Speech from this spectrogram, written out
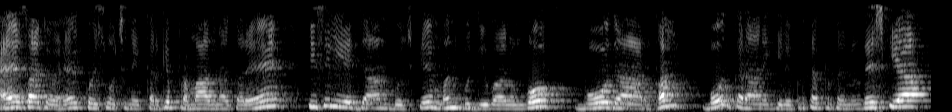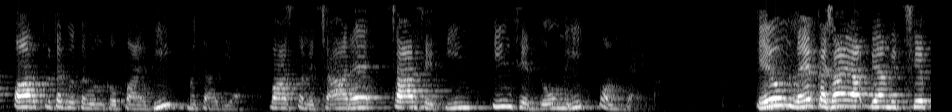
ऐसा जो है, कोई सोचने करके प्रमाद न करे। इसीलिए जान बुझ के मन बुद्धि वालों को बोधार्थम, बोध कराने के लिए पृथक पृथक निर्देश किया और पृथक पृथक उनको उपाय भी बता दिया। वास्तव में चार है, चार से तीन तीन से दो में ही पहुँच जाएगा। एवं लय कषायाभ्याम विक्षेप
